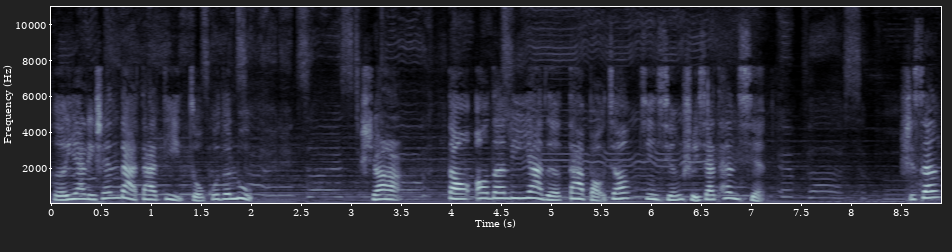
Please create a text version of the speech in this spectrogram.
和亚历山大大帝走过的路。十二，到澳大利亚的大堡礁进行水下探险。十三，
